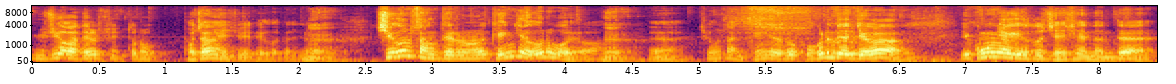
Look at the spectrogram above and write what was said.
유지가 될 수 있도록 보장해 줘야 되거든요. 네. 지금 상태로는 굉장히 어려워요. 네. 예, 지금 상태 굉장히 어렵고. 그런데 제가 이 공약에서도 제시했는데,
